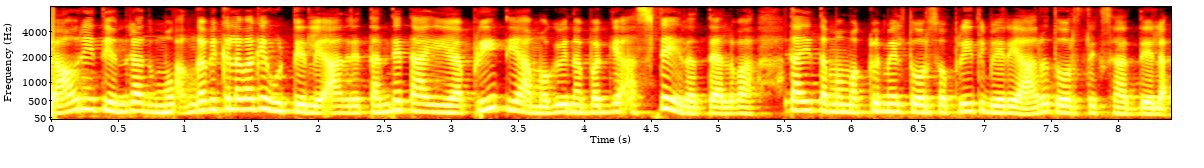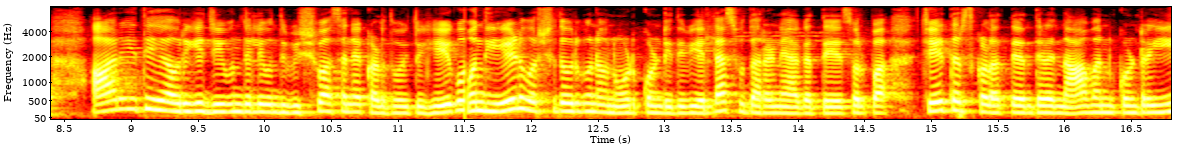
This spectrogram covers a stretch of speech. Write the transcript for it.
ಯಾವ ರೀತಿ ಅಂದರೆ ಅದು ಅಂಗವಿಕಲವಾಗಿ ಹುಟ್ಟಿರಲಿ, ಆದರೆ ತಂದೆ ತಾಯಿಯ ಪ್ರೀತಿ ಆ ಮಗುವಿನ ಬಗ್ಗೆ ಅಷ್ಟೇ ಇರುತ್ತೆ ಅಲ್ವಾ? ತಾಯಿ ತಮ್ಮ ಮಕ್ಕಳ ಮೇಲೆ ತೋರಿಸೋ ಪ್ರೀತಿ ಬೇರೆ ಯಾರೂ ತೋರಿಸ್ಲಿಕ್ಕೆ ಸಾಧ್ಯ ಇಲ್ಲ. ಆ ರೀತಿ ಅವರಿಗೆ ಜೀವನದಲ್ಲಿ ಒಂದು ವಿಶ್ವಾಸನೇ ಕಳೆದೋಯ್ತು. ಹೇಗೋ ಒಂದು ಏಳು ವರ್ಷದವರೆಗೂ ನಾವು ನೋಡ್ಕೊಂಡಿದ್ದೀವಿ, ಎಲ್ಲ ಸುಧಾರಣೆ ಆಗುತ್ತೆ, ಸ್ವಲ್ಪ ಚೇತರಿಸ್ಕೊಳತ್ತೆ ಅಂತೇಳಿ ನಾವು ಅಂದ್ಕೊಂಡ್ರೆ ಈ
